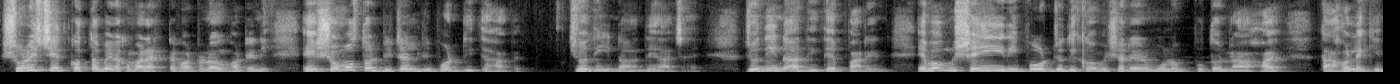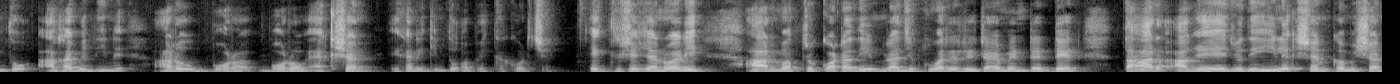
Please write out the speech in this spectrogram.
সুনিশ্চিত করতে হবে এরকম আর একটা ঘটনাও ঘটেনি। এই সমস্ত ডিটেল রিপোর্ট দিতে হবে। যদি না দেয়া যায়, যদি না দিতে পারেন এবং সেই রিপোর্ট যদি কমিশনের মনোপুত না হয়, তাহলে কিন্তু আগামী দিনে আরও বড় বড় অ্যাকশন এখানে কিন্তু অপেক্ষা করছে। একত্রিশে জানুয়ারি, আর মাত্র কটা দিন রাজীব কুমারের রিটায়ারমেন্টের ডেট তার আগে যদি ইলেকশন কমিশন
